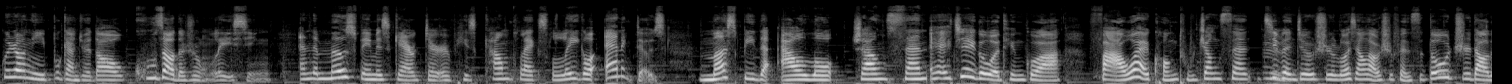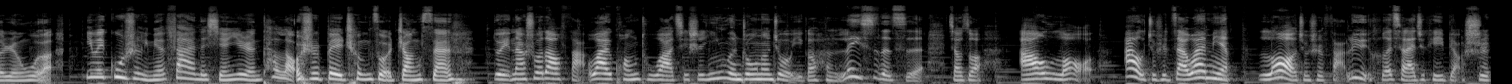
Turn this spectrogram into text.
会让你不感觉到枯燥的这种类型。And the most famous character of his complex legal anecdotes must be the outlaw 张三。哎，这个我听过啊，法外狂徒张三，基本就是罗翔老师粉丝都知道的人物了。因为故事里面犯案的嫌疑人，他老是被称作张三。对，那说到法外狂徒啊，其实英文中呢就有一个很类似的词，叫做 outlaw。out 就是在外面，law 就是法律，合起来就可以表示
